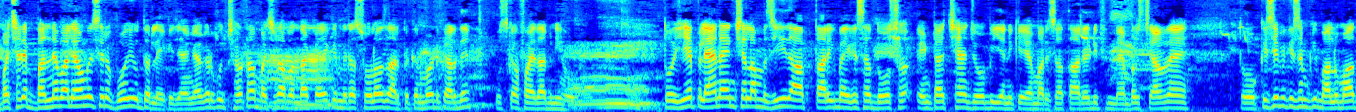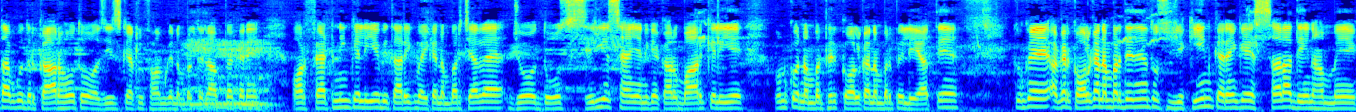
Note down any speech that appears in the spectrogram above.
बछड़े बनने वाले होंगे, सिर्फ़ वही उधर लेके जाएँगे। अगर कोई छोटा बछड़ा बंदा कहे कि मेरा सोलह हज़ार रुपये कन्वर्ट कर दें, उसका फ़ायदा भी नहीं होगा। तो ये प्लान है इनशाला मज़ीद आप तारिक भाई के साथ दोस्त इन टच हैं, जो भी यानी कि हमारे साथ ऑलरेडी मेंबर्स चल रहे हैं। तो किसी भी किस्म की मालूम आपको दरकार हो तो अज़ीज़ कैटल फार्म के नंबर पर रबता करें। और फैटनिंग के लिए भी तारिक भाई का नंबर चल रहा है, जो दोस्त सीरियस हैं, यानी कि कारोबार के लिए, उनको नंबर फिर कॉल का नंबर पर ले आते हैं। क्योंकि अगर कॉल का नंबर दे दें तो यकीन करें कि सारा दिन हमें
